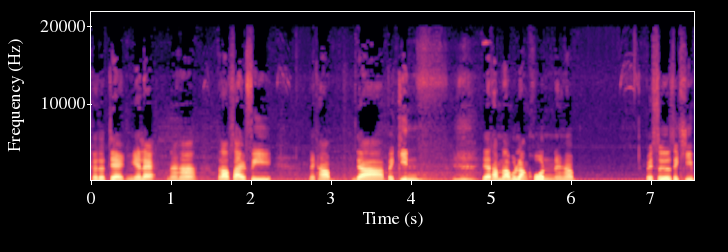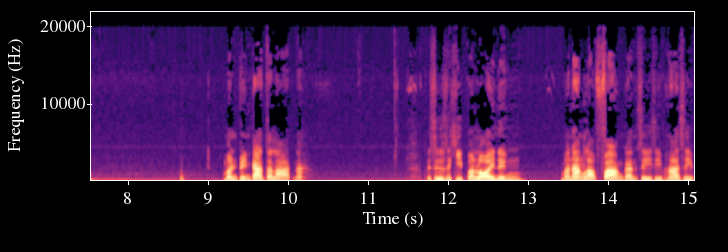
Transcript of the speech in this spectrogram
ก็จะแจกอย่างเงี้ยแหละนะฮะสำหรับสายฟรีนะครับ อย่าไปกิน อย่าทำนาบนหลังคนนะครับ ไปซื้อสคริปต์ มันเป็นการตลาดนะ ไปซื้อสคริปต์มาร้อยหนึ่ง มานั่งรับฟาร์มกันสี่สิบห้าสิบ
